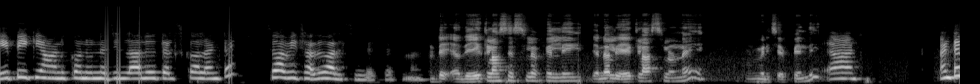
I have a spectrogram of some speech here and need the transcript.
ఏపీకి ఆనుకొని ఉన్న జిల్లాలు తెలుసుకోవాలంటే సో, అవి చదవాల్సిందే సార్. అంటే అది ఏ క్లాసెస్‌లోకెళ్ళి జనరల్‌గా ఏ క్లాస్‌లున్నాయి? ఇప్పుడు మీరు చెప్పింది? అంటే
